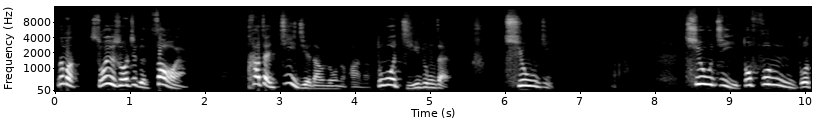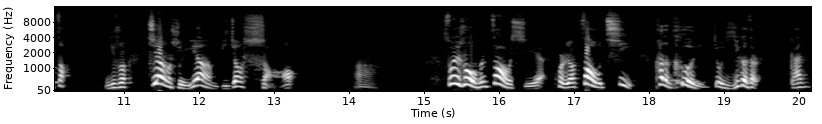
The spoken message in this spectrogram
那么所以说这个燥啊，它在季节当中的话呢，多集中在秋季啊，秋季多风多燥，也就是说降水量比较少。啊，所以说我们燥邪或者叫燥气，它的特点就一个字儿干。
